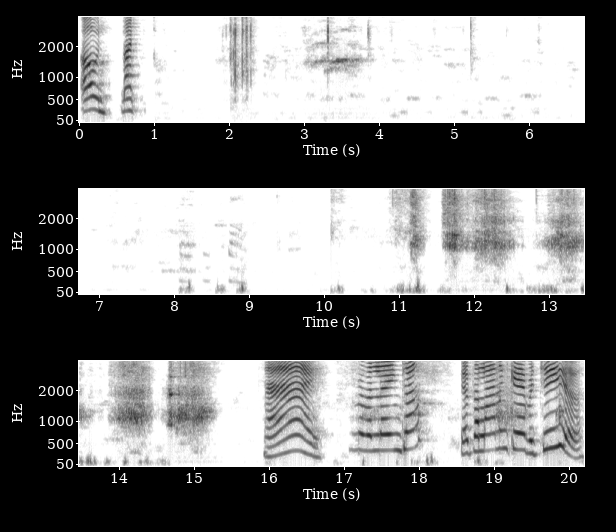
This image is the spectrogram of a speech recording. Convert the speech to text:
어우 나 này mà mình lên trắng để ta la nó kê bà chi à?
